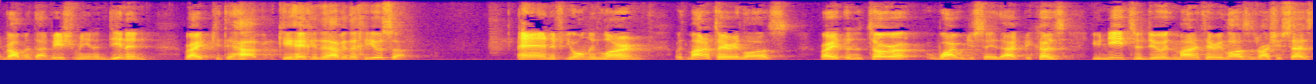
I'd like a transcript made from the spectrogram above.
involvement in that. Vishmin and Dinin, right? And if you only learn with monetary laws, right, then the Torah, why would you say that? Because you need to do with monetary laws, as Rashi says,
